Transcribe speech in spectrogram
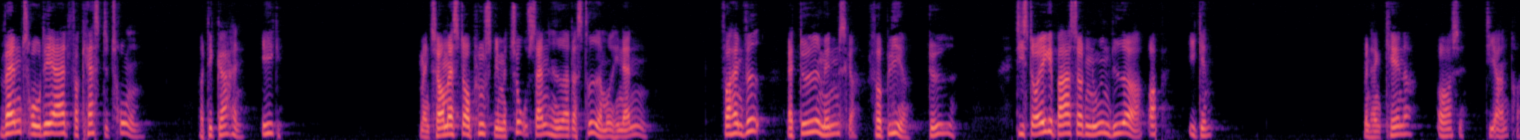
Vantro, det er at forkaste troen, og det gør han ikke. Men Thomas står pludselig med to sandheder, der strider mod hinanden. For han ved, at døde mennesker forbliver døde. De står ikke bare sådan uden videre op igen. Men han kender også de andre.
